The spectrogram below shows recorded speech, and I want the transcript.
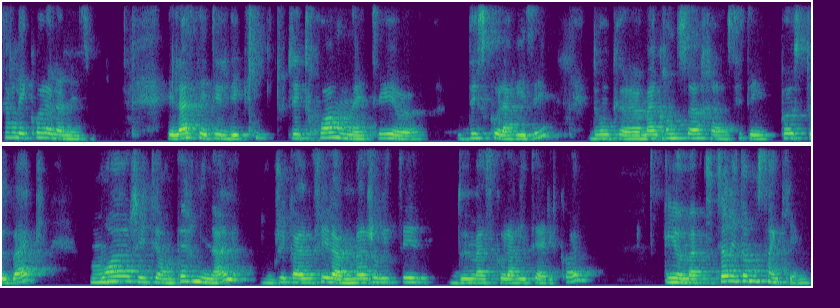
faire l'école à la maison. Et là, ça a été le déclic. Toutes les trois, on a été déscolarisées. Donc, ma grande sœur, c'était post-bac. Moi, j'étais en terminale, donc j'ai quand même fait la majorité de ma scolarité à l'école. Et euh, ma petite sœur était en cinquième.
